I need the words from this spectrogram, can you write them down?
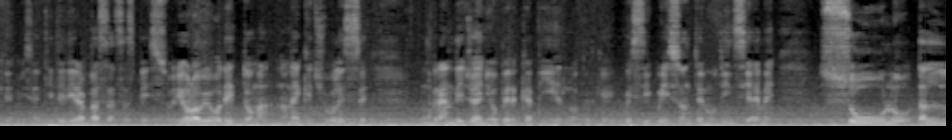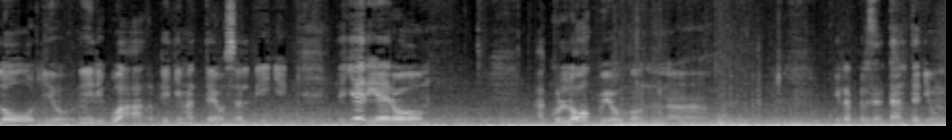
che mi sentite dire abbastanza spesso. Io lo avevo detto, ma non è che ci volesse un grande genio per capirlo, perché questi qui sono tenuti insieme solo dall'odio nei riguardi di Matteo Salvini. E ieri ero a colloquio con uh, il rappresentante di un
